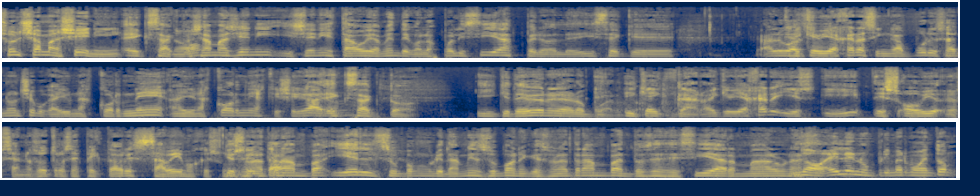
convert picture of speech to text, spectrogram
John llama a Jenny. Exacto, ¿no? llama a Jenny y Jenny está obviamente con los policías, pero le dice que algo Que hay así- que viajar a Singapur esa noche porque hay unas corne, hay unas córneas que llegaron. Exacto. Y que te veo en el aeropuerto. Y que hay, claro, hay que viajar y es, y es obvio, o sea, nosotros espectadores sabemos que es un que es una trampa y él supongo que también supone que es una trampa, entonces decide armar una No, él en un primer momento,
